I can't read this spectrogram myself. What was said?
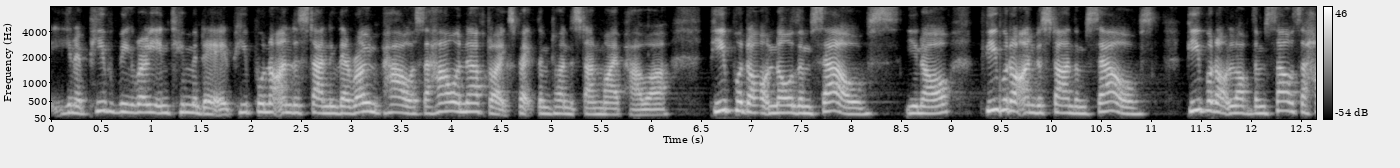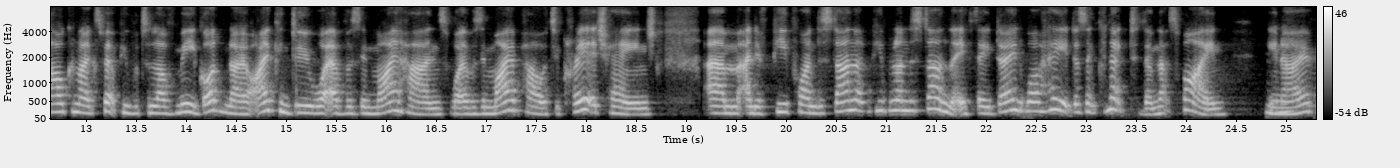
you know people being very intimidated people not understanding their own power. So how on earth do i expect them to understand my power? People don't know themselves you know? People don't understand themselves. People don't love themselves. So how can i expect people to love me? God no. I can do whatever's in my hands whatever's in my power to create a change. Um, and if people understand that people understand that. If they don't well hey it doesn't connect to them. That's fine you mm-hmm. know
